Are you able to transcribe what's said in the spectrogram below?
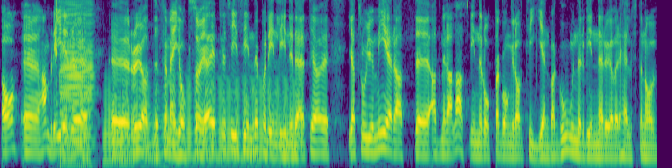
Ja, eh, han blir eh, eh, röd för mig också. Jag är precis inne på din linje där. Jag, jag tror ju mer att eh, Admiral As vinner åtta gånger av tio än vad Goner vinner över hälften av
